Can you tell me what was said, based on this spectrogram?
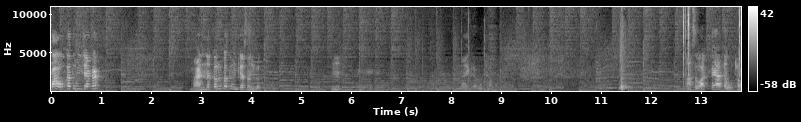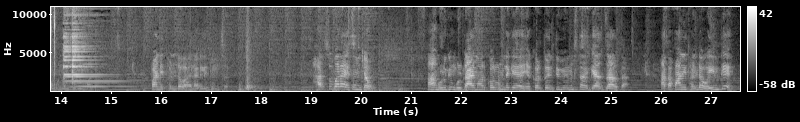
पाहू का तुमच्याकडं? भांडणं करू का तुमच्या संग? हम्म? उठा मग. असं वाटतंय आता उठाव म्हणून तुम्ही मला. पाणी थंड व्हायला लागले तुमचं. हारसू बरा आहे तुमच्याहून. आंघोळ गिंघोळ टायमावर करून लगे हे करतोय आणि तुम्ही नुसता गॅस जाळता. आता पाणी थंड होईन ते.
